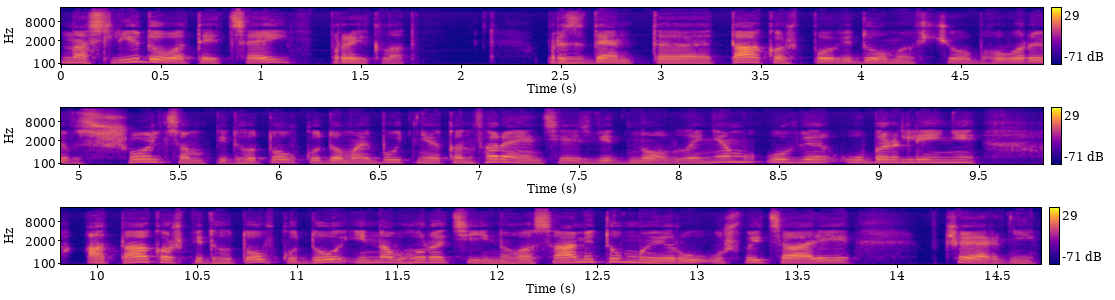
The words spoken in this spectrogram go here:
наслідувати цей приклад. Президент е, також повідомив, що обговорив з Шольцем підготовку до майбутньої конференції з відновленням у Берліні, а також підготовку до інавгураційного саміту миру у Швейцарії в червні.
